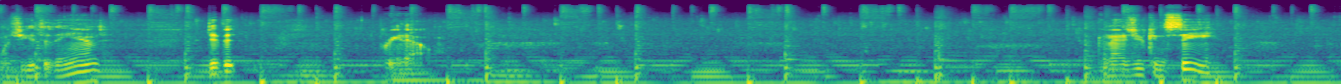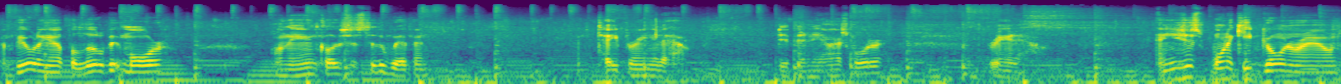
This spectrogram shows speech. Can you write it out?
Once you get to the end, dip it, bring it out. And as you can see, Building up a little bit more on the end closest to the weapon and tapering it out. Dip it in the ice water, bring it out. And you just want to keep going around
